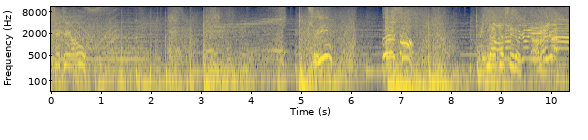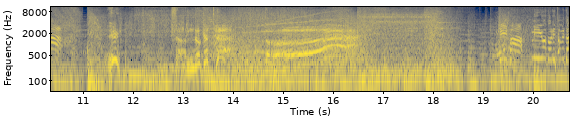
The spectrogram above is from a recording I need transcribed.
せてやろう。ツインブースト。任せろ。甘いわえサンドカッターキーパー見事に止めた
